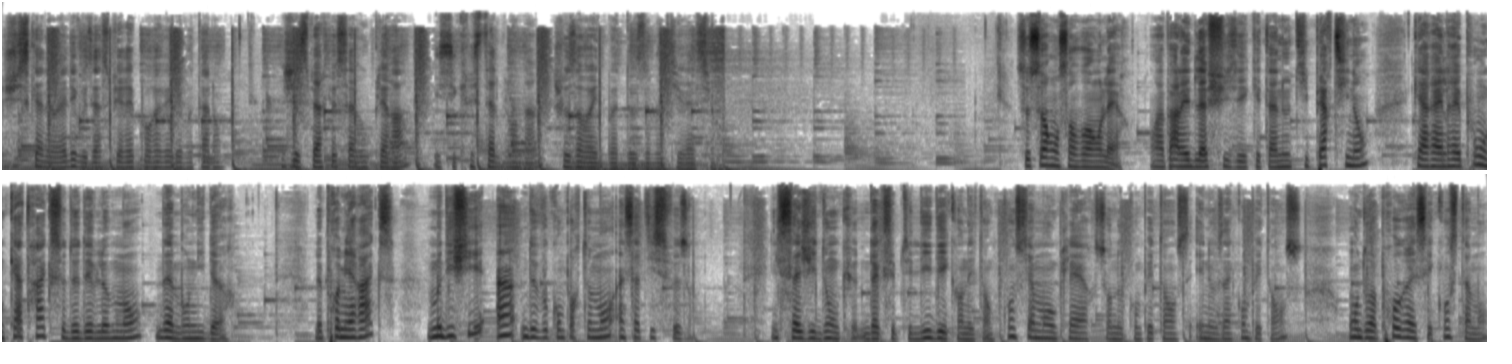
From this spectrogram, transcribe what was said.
jusqu'à Noël et vous inspirer pour révéler vos talents. J'espère que ça vous plaira. Ici Christelle Blandin, je vous envoie une bonne dose de motivation. Ce soir, on s'envoie en l'air. On va parler de la fusée, qui est un outil pertinent car elle répond aux quatre axes de développement d'un bon leader. Le premier axe, modifier un de vos comportements insatisfaisants. Il s'agit donc d'accepter l'idée qu'en étant consciemment au clair sur nos compétences et nos incompétences, on doit progresser constamment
